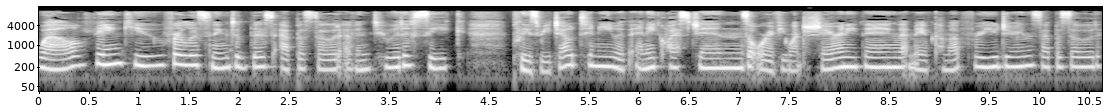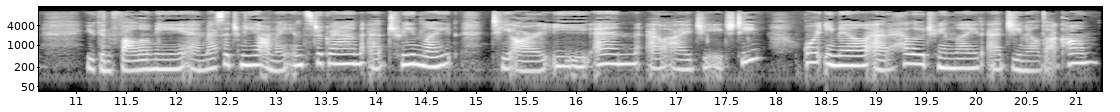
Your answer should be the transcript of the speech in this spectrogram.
Well, thank you for listening to this episode of Intuitive Seek. Please reach out to me with any questions or if you want to share anything that may have come up for you during this episode. You can follow me and message me on my Instagram at treenlight, T-R-E-E-N-L-I-G-H-T, or email at hellotreenlight at gmail.com.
